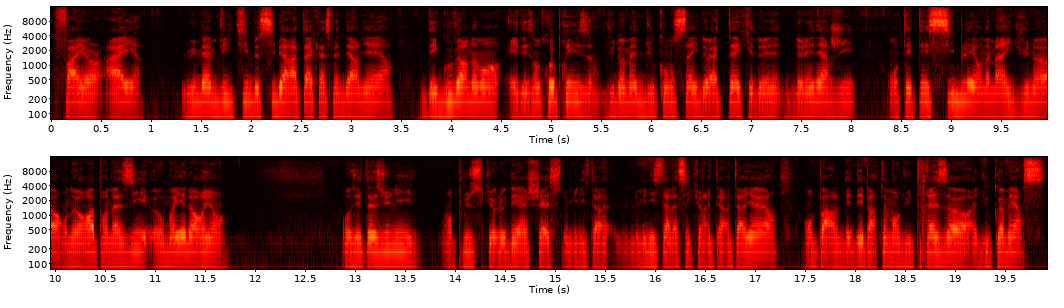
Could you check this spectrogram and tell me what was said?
FireEye, lui-même victime de cyberattaques la semaine dernière, des gouvernements et des entreprises du domaine du conseil de la tech et de l'énergie ont été ciblés en Amérique du Nord, en Europe, en Asie et au Moyen-Orient. Aux États-Unis, en plus que le DHS, le ministère, de la Sécurité intérieure, on parle des départements du Trésor et du Commerce,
